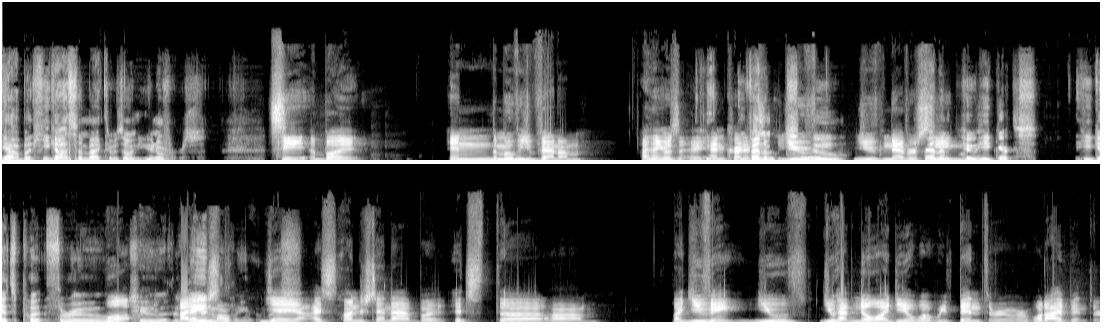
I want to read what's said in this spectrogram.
Yeah, but he got sent back to his own universe. See, but in the movie Venom, I think it was end credits. Venom you've 2 you've never Venom seen. two, he gets he gets put through Well, to the I main underst- Marvel universe. Yeah, yeah, I s- understand that, but it's the um, like you've you've you have no idea what we've been through or what I've been through.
